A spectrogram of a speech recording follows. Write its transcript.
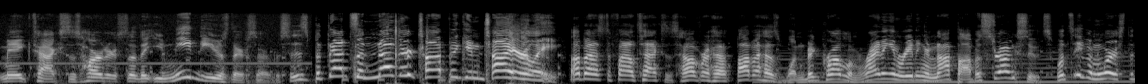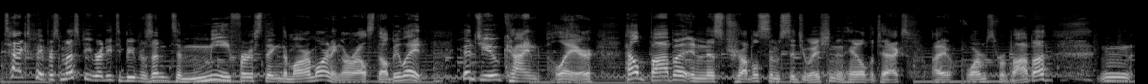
make taxes harder so that you need to use their services, but that's another topic entirely! Baba has to file taxes. However, ha Baba has one big problem. Writing and reading are not Baba's strong suits. What's even worse, the tax papers must be ready to be presented to me first thing tomorrow morning, or else they'll be late. Could you, kind player, help Baba in this troublesome situation and handle the tax uh, forms for Baba? Mm,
